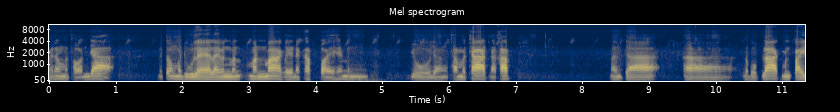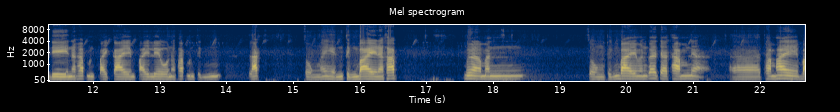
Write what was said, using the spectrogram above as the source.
ไม่ต้องมาถอนหญ้า ไม่ต้องมาดูแลอะไรมันมันมันมากเลยนะครับ ปล่อยให้มันอยู่อย่างธรรมชาตินะครับ มันจะอ่าระบบรากมันไปดีนะครับ มันไปไกลมันไปเร็วนะครับ มันถึงรัด ส่งให้เห็นถึงใบนะครับ เมื่อมันส่งถึงใบมันก็จะทำเนี่ยทำให้ใบ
